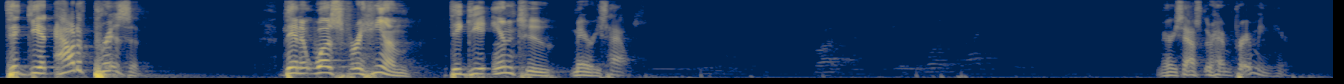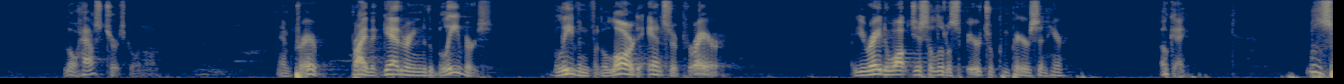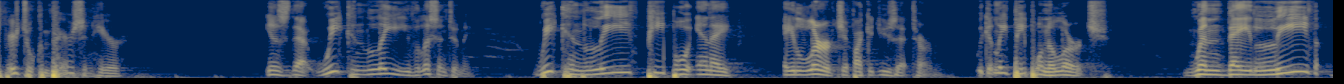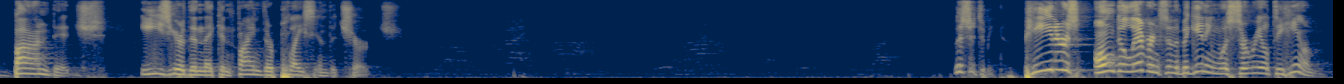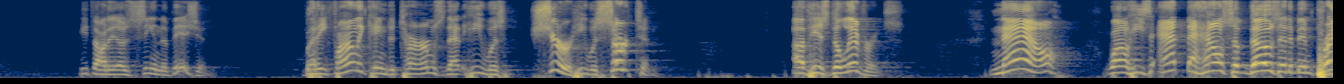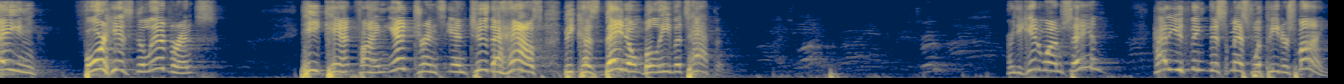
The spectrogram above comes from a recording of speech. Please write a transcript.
to get out of prison than it was for him to get into Mary's house. Mary's house, they're having prayer meeting here. A Little house church going on. And prayer, private gathering of the believers, believing for the Lord to answer prayer. Are you ready to walk just a little spiritual comparison here? Okay. A little spiritual comparison here is that we can leave, listen to me, we can leave people in a, a lurch, if I could use that term. We can leave people in a lurch when they leave bondage easier than they can find their place in the church. Listen to me. Peter's own deliverance in the beginning was surreal to him. He thought he was seeing the vision. But he finally came to terms that he was sure, he was certain of his deliverance. Now, while he's at the house of those that have been praying for his deliverance, he can't find entrance into the house because they don't believe it's happened. Are you getting what I'm saying? How do you think this messed with Peter's mind?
